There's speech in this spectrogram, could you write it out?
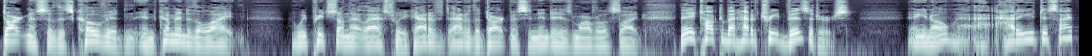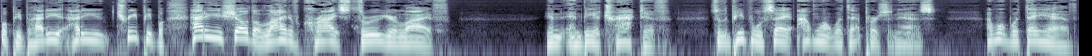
darkness of this COVID and, and come into the light. We preached on that last week, out of out of the darkness and into His marvelous light. Then he talked about how to treat visitors. You know, how do you disciple people? How do you how do you treat people? How do you show the light of Christ through your life, and and be attractive, so the people will say, "I want what that person has." I want what they have.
